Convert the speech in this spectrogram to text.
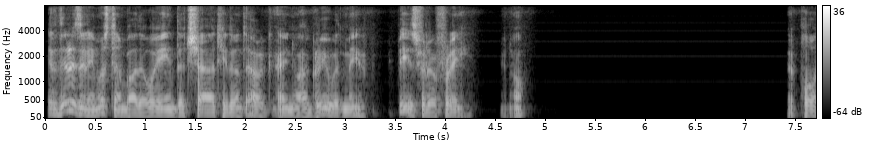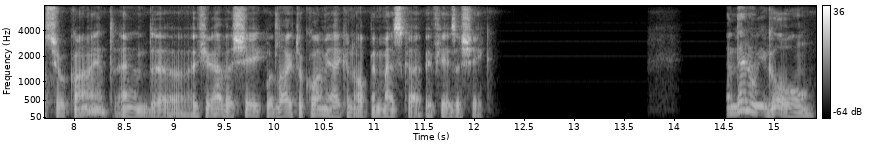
If there is any Muslim, by the way, in the chat, he don't you know, agree with me, please feel free, you know. Post your comment and uh, if you have a sheikh would like to call me i can open my skype if he is a sheikh. And then we go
